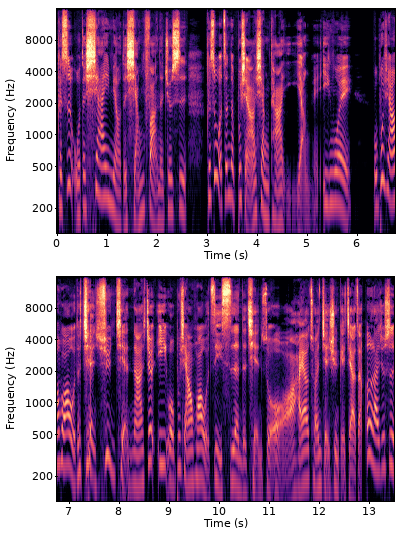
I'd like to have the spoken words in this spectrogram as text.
可是我的下一秒的想法呢，就是，可是我真的不想要像他一样诶，因为。我不想要花我的简讯钱呐，就一我不想要花我自己私人的钱，说哦还要传简讯给家长。二来就是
